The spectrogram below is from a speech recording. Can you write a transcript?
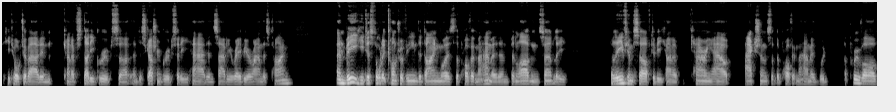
he talked about in kind of study groups uh, and discussion groups that he had in Saudi Arabia around this time. And B, he just thought it contravened the dying words of the Prophet Muhammad. And bin Laden certainly believed himself to be kind of carrying out actions that the Prophet Muhammad would approve of.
